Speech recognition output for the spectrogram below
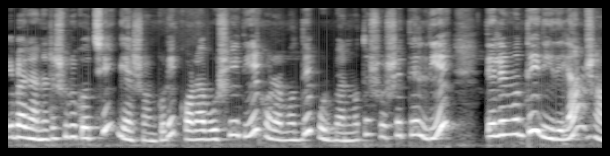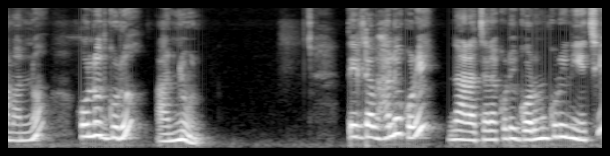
এবার রান্নাটা শুরু করছি। গ্যাস অন করে কড়া বসিয়ে দিয়ে কড়ার মধ্যে পরিমাণ মতো সর্ষের তেল দিয়ে তেলের মধ্যেই দিয়ে দিলাম সামান্য হলুদ গুঁড়ো আর নুন। তেলটা ভালো করে নাড়াচাড়া করে গরম করে নিয়েছি।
